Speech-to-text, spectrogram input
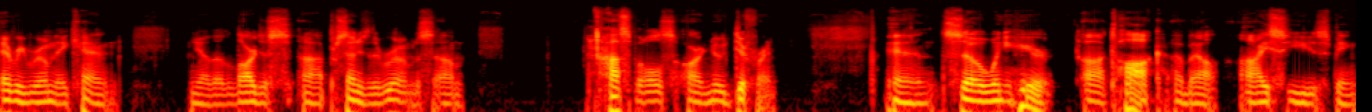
every room they can, you know, the largest uh, percentage of the rooms. Um, hospitals are no different. And so when you hear uh, talk about ICUs being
